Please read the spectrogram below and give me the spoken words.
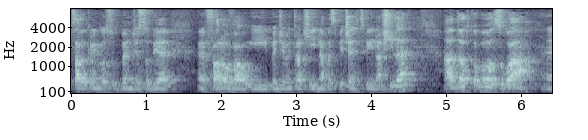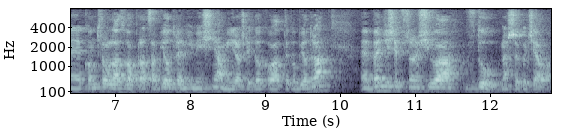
cały kręgosłup będzie sobie e, falował i będziemy tracili na bezpieczeństwie i na sile. A dodatkowo zła e, kontrola, zła praca biodrem i mięśniami raczej dookoła tego biodra e, będzie się przenosiła w dół naszego ciała.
